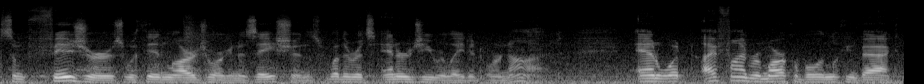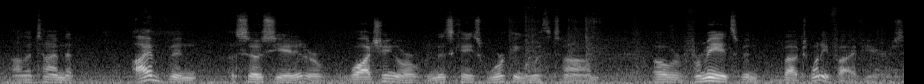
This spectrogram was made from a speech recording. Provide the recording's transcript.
some fissures within large organizations, whether it's energy related or not. And what I find remarkable in looking back on the time that I've been associated or watching, or in this case, working with Tom, over for me, it's been about 25 years,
